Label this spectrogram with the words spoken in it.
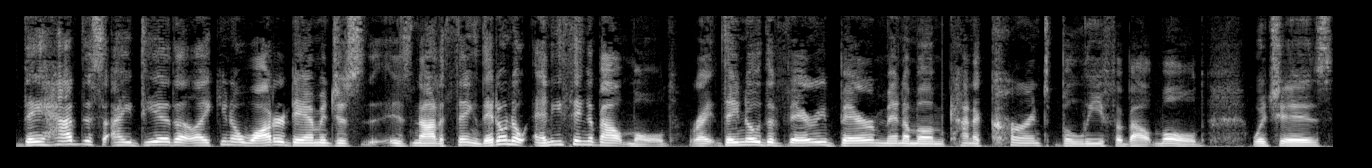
they have this idea that like you know water damage is is not a thing they don't know anything about mold right they know the very bare minimum kind of current belief about mold which is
